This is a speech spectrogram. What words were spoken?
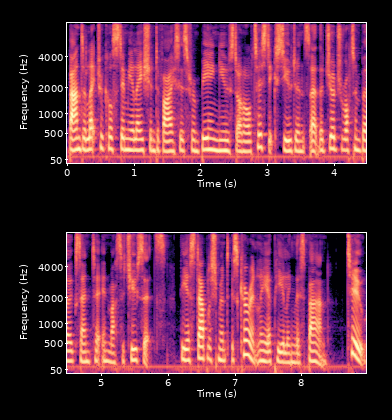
banned electrical stimulation devices from being used on autistic students at the Judge Rotenberg Center in Massachusetts. The establishment is currently appealing this ban. 2.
